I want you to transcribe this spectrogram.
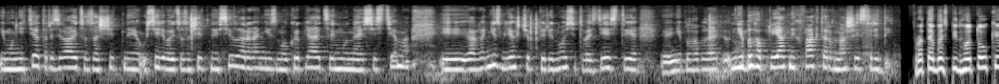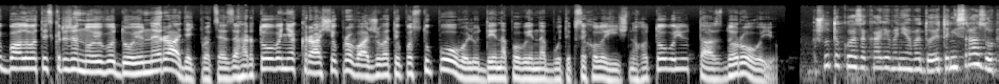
иммунитет, развиваются защитные, усиливаются защитные силы организма, укрепляется иммунная система, и организм легче переносит воздействие э, неблагопри- неблагоприятных факторов нашей среды. Проте без підготовки балуватись крижаною водою не радять. Процес загартовування краще впроваджувати поступово. Людина повинна бути психологічно готовою та здоровою. Что такое закаливание водой? Это не сразу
